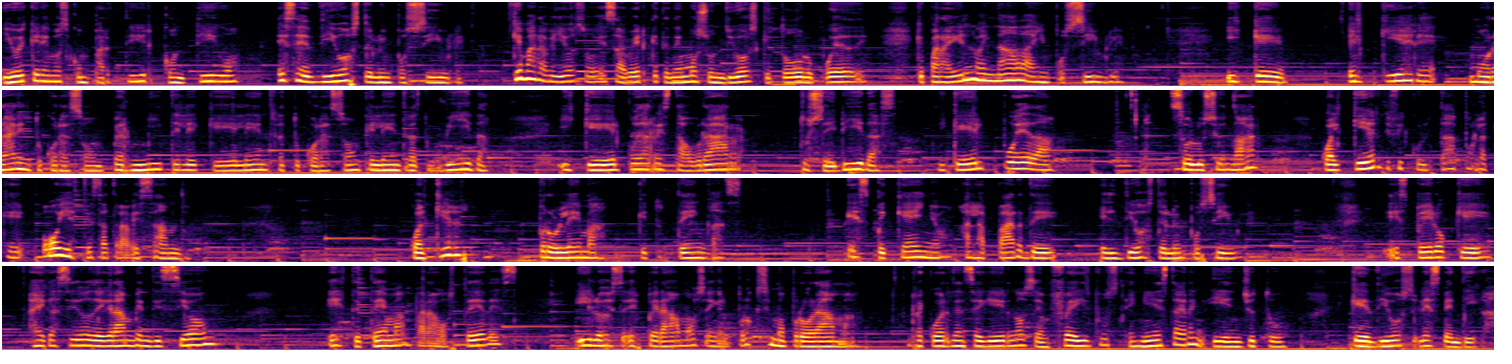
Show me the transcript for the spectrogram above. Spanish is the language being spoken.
Y hoy queremos compartir contigo ese Dios de lo imposible. Qué maravilloso es saber que tenemos un Dios que todo lo puede, que para Él no hay nada imposible y que Él quiere morar en tu corazón. Permítele que Él entre a tu corazón, que Él entre a tu vida y que Él pueda restaurar tus heridas y que Él pueda solucionar cualquier dificultad por la que hoy estés atravesando. Cualquier problema que tú tengas es pequeño a la par de el Dios de lo imposible. Espero que haya sido de gran bendición este tema para ustedes y los esperamos en el próximo programa. Recuerden seguirnos en Facebook, en Instagram y en YouTube. Que Dios les bendiga.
